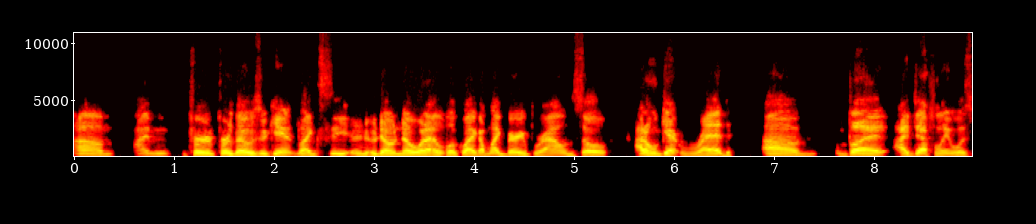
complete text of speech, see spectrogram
Um i'm for for those who can't like see and who don't know what i look like i'm like very brown so i don't get red. Um but i definitely was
